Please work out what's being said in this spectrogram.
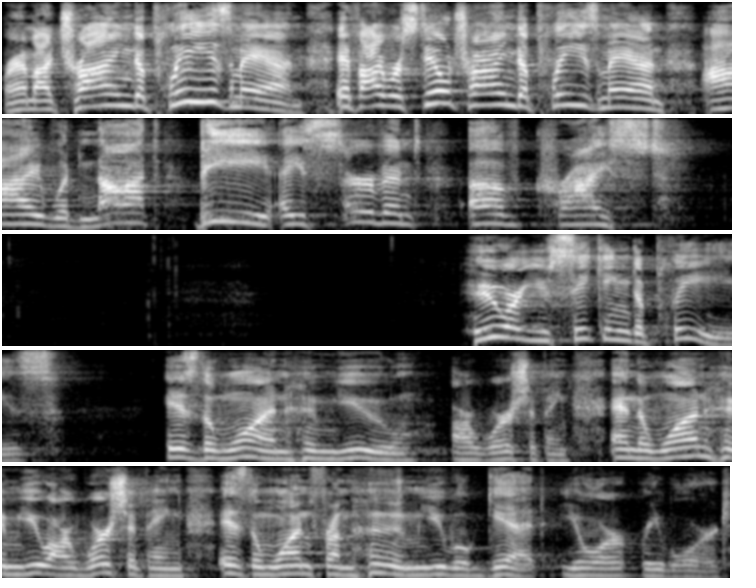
Or am I trying to please man? If I were still trying to please man, I would not be a servant of Christ." Who are you seeking to please is the one whom you are worshiping. And the one whom you are worshiping is the one from whom you will get your reward.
